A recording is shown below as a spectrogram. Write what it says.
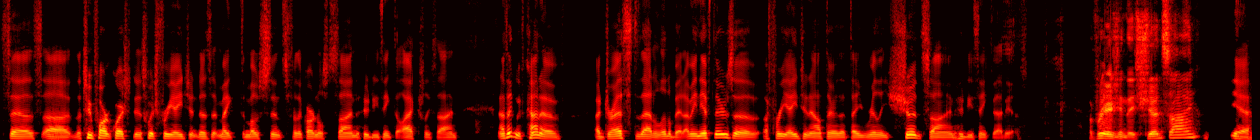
says uh, the two part question is which free agent does it make the most sense for the Cardinals to sign, and who do you think they'll actually sign? And I think we've kind of addressed that a little bit. I mean, if there's a, a free agent out there that they really should sign, who do you think that is? A free agent they should sign? Yeah.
